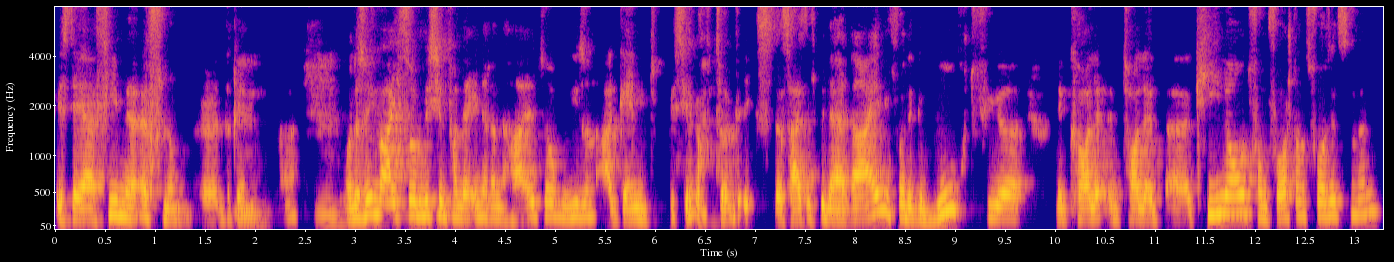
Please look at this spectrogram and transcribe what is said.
ist da ja viel mehr Öffnung äh, drin. Mhm. Ne? Mhm. Und deswegen war ich so ein bisschen von der inneren Haltung wie so ein Agent bisschen unterwegs. Das heißt, ich bin da rein, ich wurde gebucht für eine tolle, eine tolle äh, Keynote vom Vorstandsvorsitzenden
